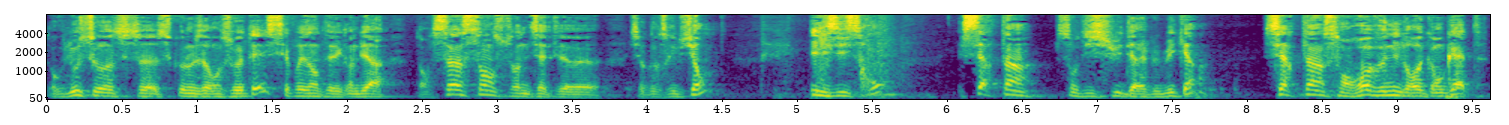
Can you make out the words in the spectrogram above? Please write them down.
Donc nous, ce, que nous avons souhaité, c'est présenter des candidats dans 577 circonscriptions. Ils y seront. Certains sont issus des Républicains, certains sont revenus de Reconquête,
